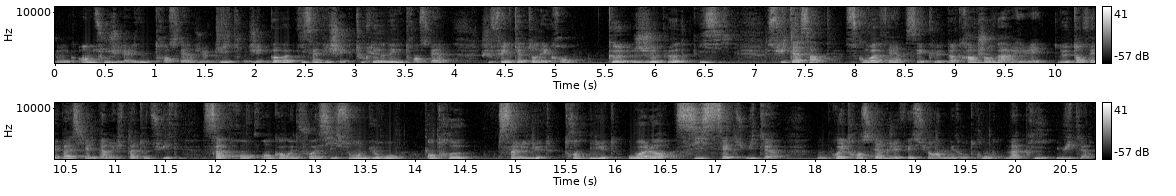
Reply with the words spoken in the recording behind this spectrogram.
donc en dessous j'ai la ligne de transfert, je clique, j'ai une pop-up qui s'affiche avec toutes les données du transfert, je fais une capture d'écran que j'upload ici. Suite à ça, ce qu'on va faire, c'est que notre argent va arriver. Ne t'en fais pas si elle n'arrive pas tout de suite. Ça prend encore une fois, s'ils sont au bureau, entre 5 minutes, 30 minutes ou alors 6, 7, 8 heures. Mon premier transfert que j'ai fait sur un de mes autres comptes m'a pris 8 heures.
